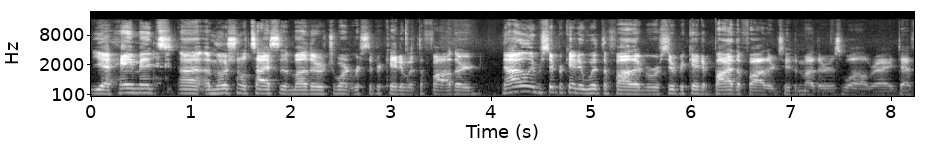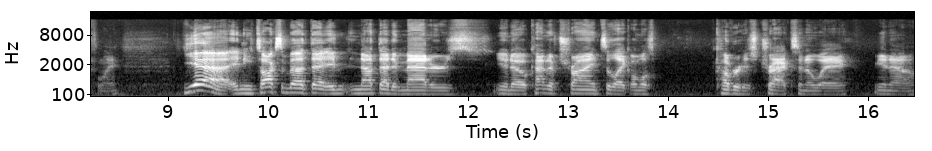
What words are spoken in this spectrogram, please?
Yeah, Haymond's uh, emotional ties to the mother, which weren't reciprocated with the father. Not only reciprocated with the father, but reciprocated by the father to the mother as well, right? Definitely. Yeah, and he talks about that. In, not that it matters, you know, kind of trying to like almost cover his tracks in a way, you know,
